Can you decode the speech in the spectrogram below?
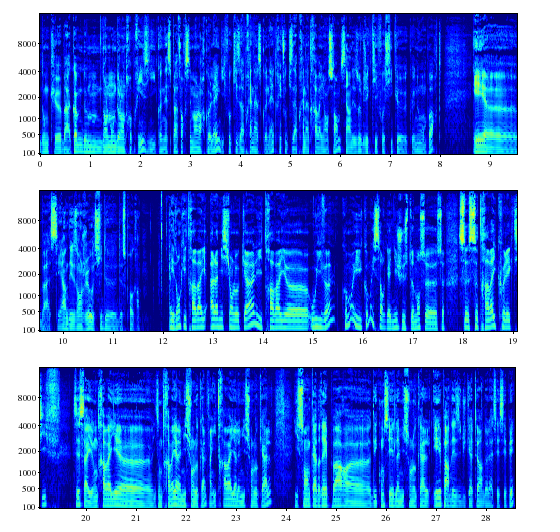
Donc euh, bah, comme dans le monde de l'entreprise, ils connaissent pas forcément leurs collègues. Il faut qu'ils apprennent à se connaître. Il faut qu'ils apprennent à travailler ensemble. C'est un des objectifs aussi que, nous on porte. Et euh, bah, c'est un des enjeux aussi de, ce programme. Et donc ils travaillent à la mission locale, ils travaillent euh, où ils veulent. Comment ils comment s'organisent justement ce travail collectif? C'est ça, ils ont travaillé, euh, ils ont travaillé à la mission locale. Enfin, ils travaillent à la mission locale. Ils sont encadrés par euh, des conseillers de la mission locale et par des éducateurs de la CCP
